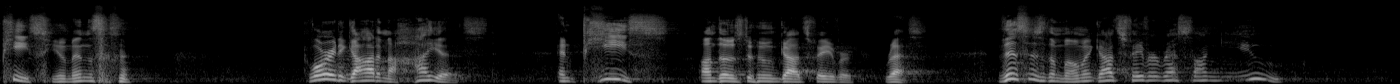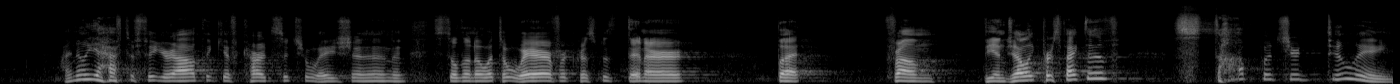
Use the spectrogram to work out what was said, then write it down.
Peace, humans. Glory to God in the highest, and peace on those to whom God's favor rests. This is the moment God's favor rests on you. I know you have to figure out the gift card situation and still don't know what to wear for Christmas dinner. But from the angelic perspective, stop what you're doing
